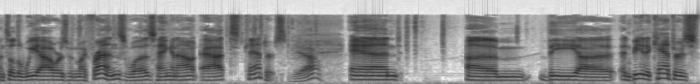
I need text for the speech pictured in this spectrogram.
until the wee hours with my friends was hanging out at Cantor's. Yeah. And um, the uh, and being at Cantor's,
